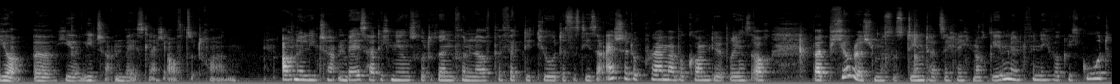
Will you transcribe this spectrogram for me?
ja, äh, hier Lidschattenbase gleich aufzutragen. Auch eine Lidschattenbase hatte ich nirgendwo drin von Love Perfectitude. Das ist dieser Eyeshadow Primer, bekommt ihr übrigens auch bei Purish muss es den tatsächlich noch geben. Den finde ich wirklich gut.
